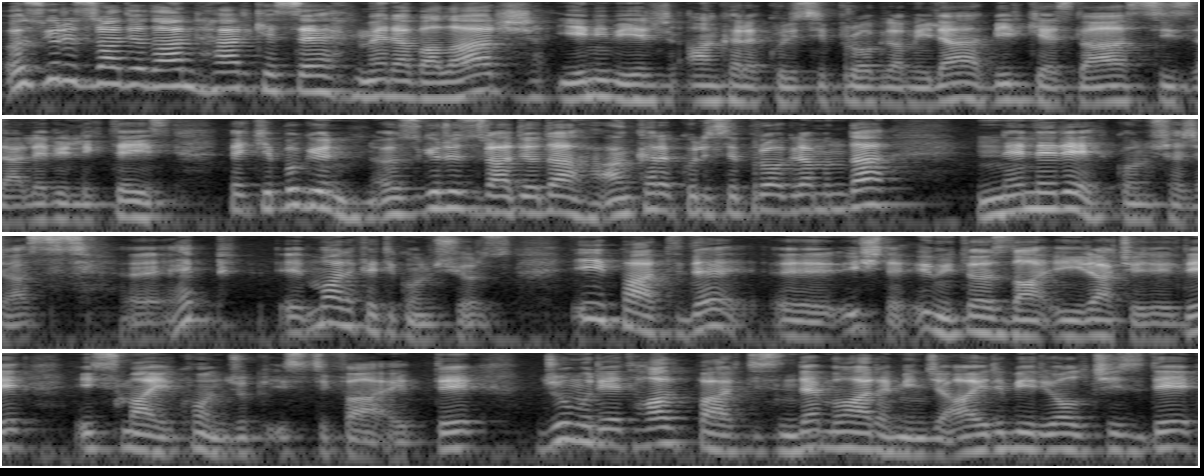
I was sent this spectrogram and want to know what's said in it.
Özgürüz Radyo'dan herkese merhabalar. Yeni bir Ankara Kulisi programıyla bir kez daha sizlerle birlikteyiz. Peki bugün Özgürüz Radyo'da Ankara Kulisi programında neleri konuşacağız? Ee, hep e, muhalefeti konuşuyoruz. İyi Parti'de e, işte Ümit Özdağ ihraç edildi. İsmail Koncuk istifa etti. Cumhuriyet Halk Partisi'nde Muharrem İnce ayrı bir yol çizdi.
